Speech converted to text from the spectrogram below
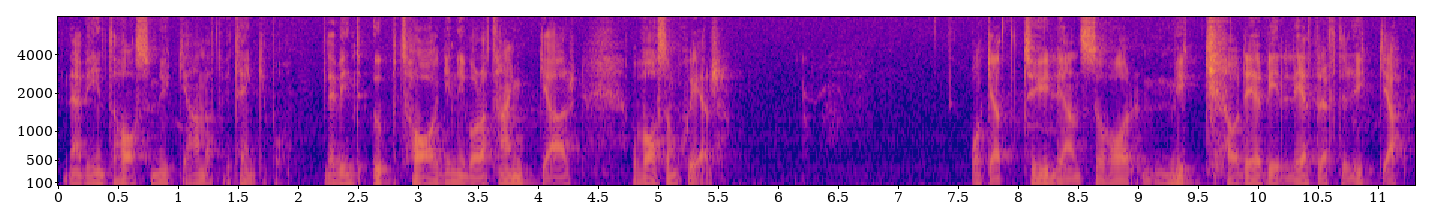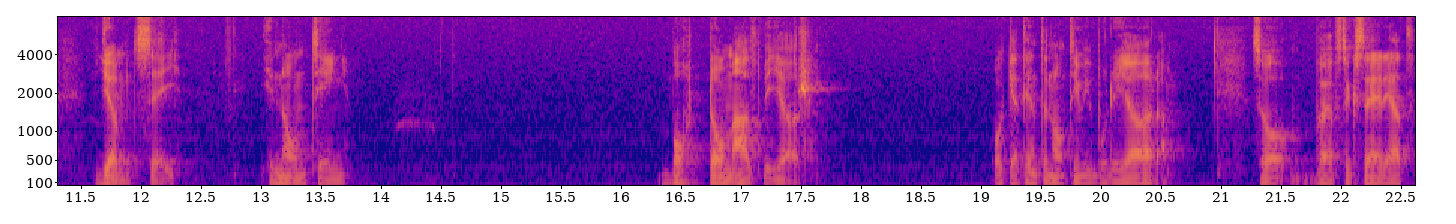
när vi inte har så mycket annat vi tänker på. När vi inte är upptagen i våra tankar och vad som sker. Och att tydligen så har mycket av det vi letar efter lycka gömt sig i någonting bortom allt vi gör. Och att det inte är någonting vi borde göra. Så vad jag försöker säga är att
